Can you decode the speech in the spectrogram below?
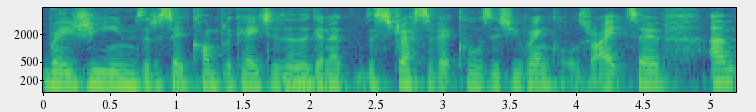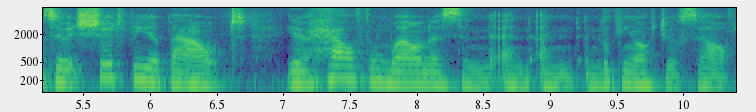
regimes that are so complicated mm. that are mm. going to, the stress of it causes you wrinkles, right? So, um, so it should be about, you know, health and wellness and, and, and, and looking after yourself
